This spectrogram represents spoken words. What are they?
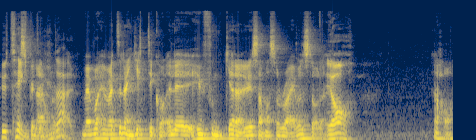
Hur tänkte de där? Men var, var inte den jättekon... Eller hur funkar den? Är det samma som Rivals då? Eller? Ja, Jaha.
